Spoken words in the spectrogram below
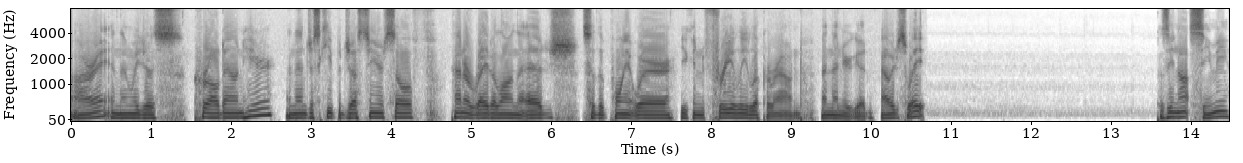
Alright, and then we just crawl down here, and then just keep adjusting yourself kind of right along the edge to the point where you can freely look around, and then you're good. Now we just wait. Does he not see me?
